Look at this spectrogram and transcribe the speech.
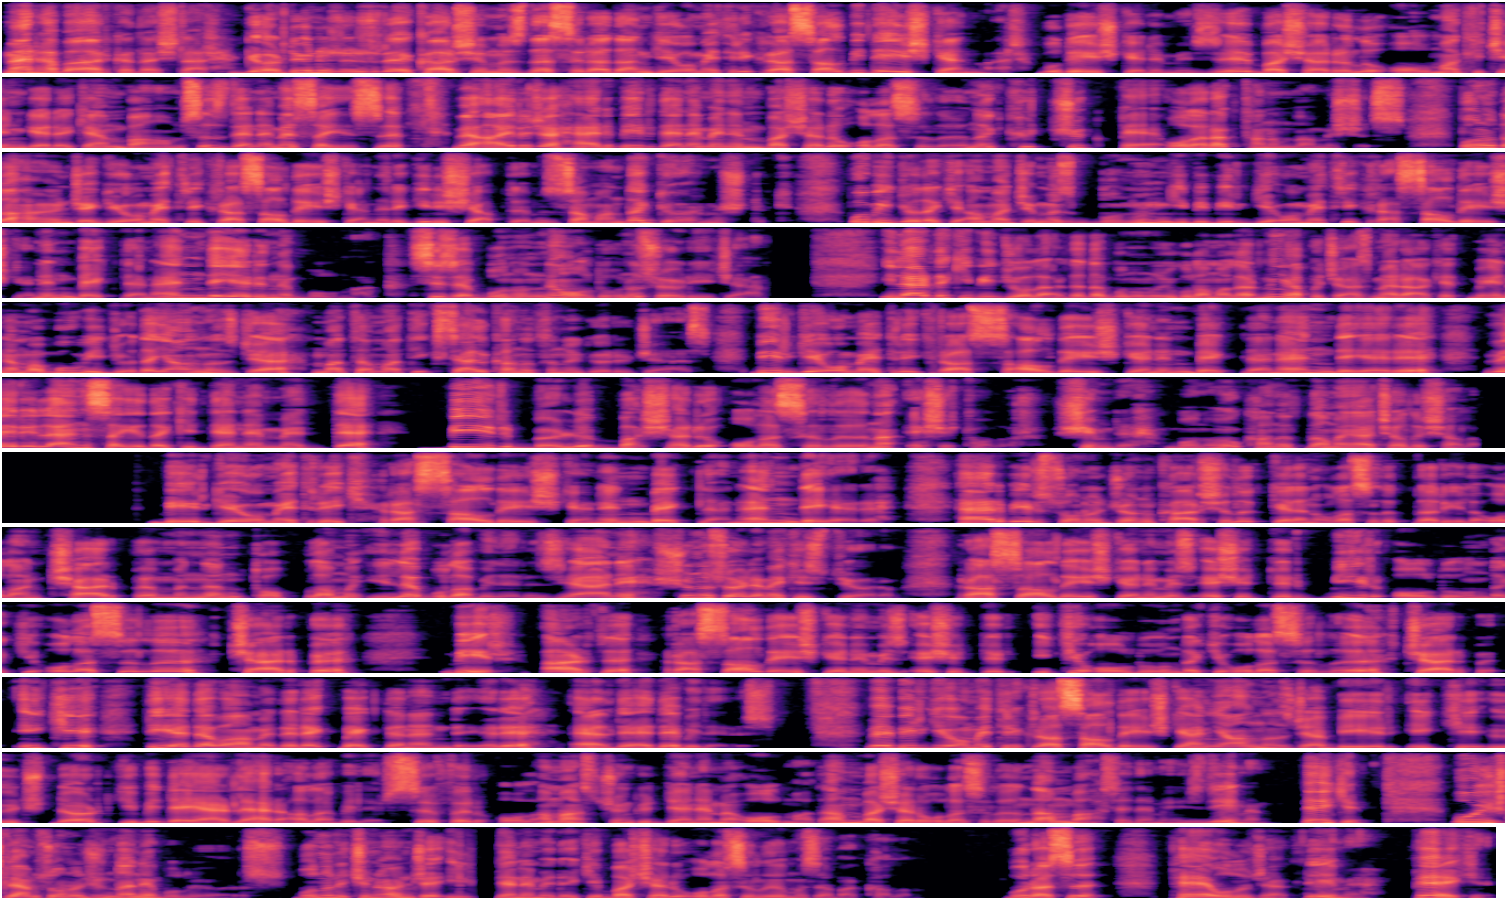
Merhaba arkadaşlar. Gördüğünüz üzere karşımızda sıradan geometrik rastsal bir değişken var. Bu değişkenimizi başarılı olmak için gereken bağımsız deneme sayısı ve ayrıca her bir denemenin başarı olasılığını küçük p olarak tanımlamışız. Bunu daha önce geometrik rastsal değişkenlere giriş yaptığımız zaman da görmüştük. Bu videodaki amacımız bunun gibi bir geometrik rastsal değişkenin beklenen değerini bulmak. Size bunun ne olduğunu söyleyeceğim. İlerideki videolarda da bunun uygulamalarını yapacağız merak etmeyin ama bu videoda yalnızca matematiksel kanıtını göreceğiz. Bir geometrik rastsal değişkenin beklenen değeri verilen sayıdaki denemede 1 bölü başarı olasılığına eşit olur. Şimdi bunu kanıtlamaya çalışalım bir geometrik rastsal değişkenin beklenen değeri. Her bir sonucun karşılık gelen olasılıklarıyla olan çarpımının toplamı ile bulabiliriz. Yani şunu söylemek istiyorum. Rastsal değişkenimiz eşittir 1 olduğundaki olasılığı çarpı 1 artı rastsal değişkenimiz eşittir 2 olduğundaki olasılığı çarpı 2 diye devam ederek beklenen değeri elde edebiliriz. Ve bir geometrik rastsal değişken yalnızca 1, 2, 3, 4 gibi değerler alabilir. 0 olamaz çünkü deneme olmadan başarı olasılığından bahsedemeyiz değil mi? Peki bu işlem sonucunda ne buluyoruz? Bunun için önce ilk denemedeki başarı olasılığımıza bakalım. Burası P olacak değil mi? Peki.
